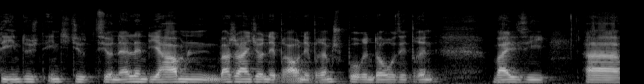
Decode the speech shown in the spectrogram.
Die Institutionellen, die haben wahrscheinlich schon eine braune Bremsspur in der Hose drin, weil sie äh,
